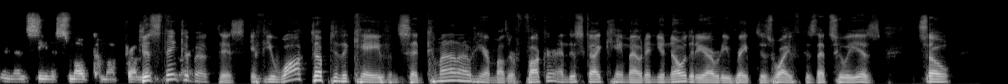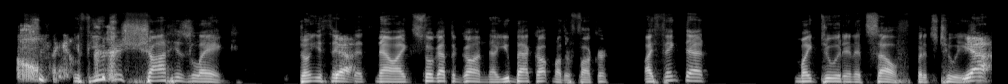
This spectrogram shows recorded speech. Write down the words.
and then see the smoke come up from it. Just think Like, about this. If you walked up to the cave and said, Come on out here, motherfucker, and this guy came out and you know that he already raped his wife because that's who he is. So Oh if you just shot his leg, don't you think Yeah. that now I still got the gun? Now you back up, motherfucker. I think that might do it in itself, but it's too easy. Yeah.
